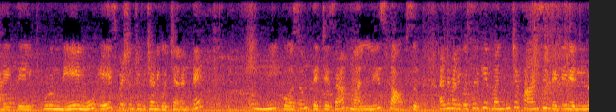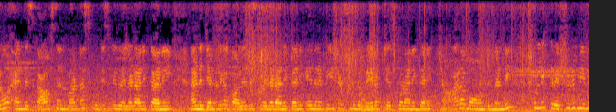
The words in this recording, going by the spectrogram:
అయితే ఇప్పుడు నేను ఏ స్పెషల్ చూపించడానికి వచ్చానంటే మీకోసం తెచ్చేసా మళ్ళీ స్కార్ఫ్స్ అండ్ మనకి వచ్చరికి మంచి ఫ్యాన్సీ మెటీరియల్లో అండ్ స్కార్ఫ్స్ అన్నమాట స్కూటీస్ మీద వెళ్ళడానికి కానీ అండ్ జనరల్గా కాలేజెస్కి వెళ్ళడానికి కానీ ఏదైనా టీ షర్ట్స్ మీద బేరప్ చేసుకోవడానికి కానీ చాలా బాగుంటుందండి. ఫుల్లీ క్రష్డ్ మీద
